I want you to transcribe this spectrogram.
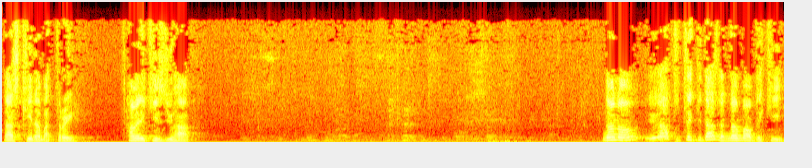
That's key number three. How many keys do you have? No, no, you have to take it. That's the number of the key.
